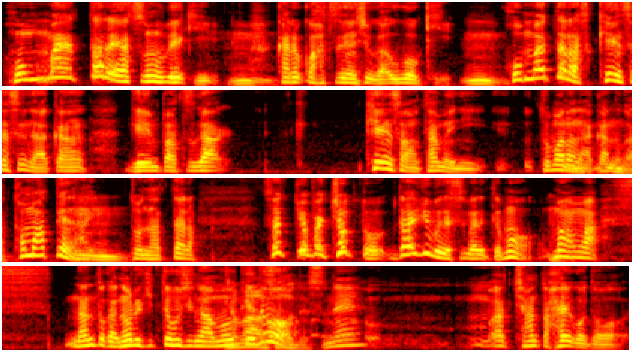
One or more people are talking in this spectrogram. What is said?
ほんまやったら休むべき火力発電所が動き、うん、ほんまやったら検査せなあかん原発が検査のために止まらなあかんのが止まってないとなったら、それってやっぱりちょっと大丈夫です言われても、まあまあなんとか乗り切ってほしいな思うけど、そうですねまあ、ちゃんと早いこと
